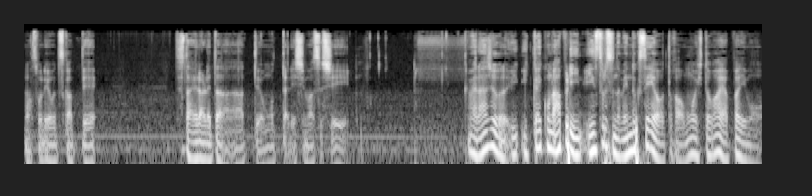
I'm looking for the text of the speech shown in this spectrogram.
まあ、それを使って伝えられたらなって思ったりしますし。ラジオ一回このアプリインストールするのめんどくせえよとか思う人はやっぱりも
